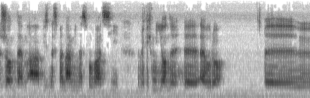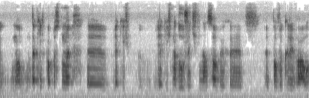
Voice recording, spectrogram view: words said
rządem a biznesmenami na Słowacji, tam jakieś miliony e, euro no, takich po prostu e, jakichś, jakichś nadużyć finansowych powykrywał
